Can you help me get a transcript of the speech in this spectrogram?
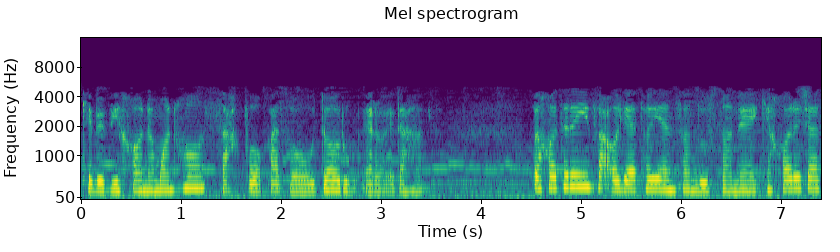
که به بیخانمانها سقف و غذا و دارو ارائه دهند. به خاطر این فعالیت های انسان دوستانه که خارج از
